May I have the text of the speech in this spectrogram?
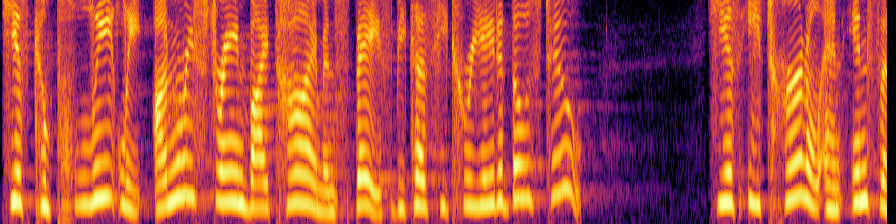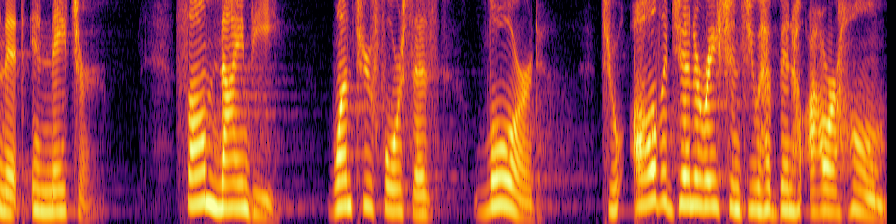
He is completely unrestrained by time and space because He created those too. He is eternal and infinite in nature. Psalm 90, 1 through 4 says, Lord, through all the generations you have been our home.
